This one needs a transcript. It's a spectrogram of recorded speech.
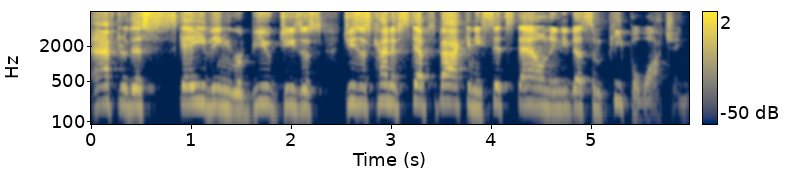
After this scathing rebuke, Jesus, Jesus kind of steps back and he sits down and he does some people watching.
